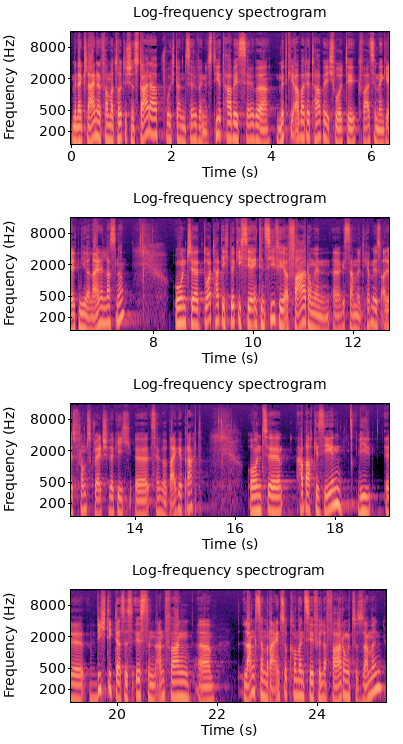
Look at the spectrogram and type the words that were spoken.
mit einem kleinen pharmazeutischen Startup, wo ich dann selber investiert habe, selber mitgearbeitet habe. Ich wollte quasi mein Geld nie alleine lassen. Und äh, dort hatte ich wirklich sehr intensive Erfahrungen äh, gesammelt. Ich habe mir das alles from scratch wirklich äh, selber beigebracht und äh, habe auch gesehen, wie äh, wichtig das ist, am Anfang äh, langsam reinzukommen, sehr viel Erfahrung zu sammeln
